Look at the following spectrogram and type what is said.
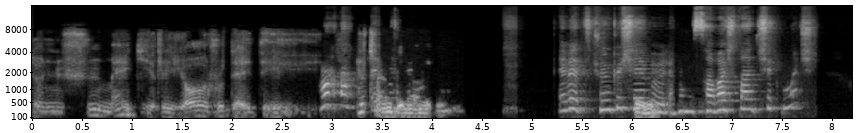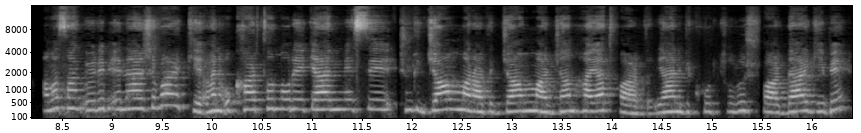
dönüşüme giriyor dedi. Lütfen Evet. devam edin. Evet çünkü şey Evet. böyle hani savaştan çıkmış ama sanki öyle bir enerji var ki hani o kartalın oraya gelmesi çünkü can var artık can var can hayat vardır yani bir kurtuluş var der gibi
